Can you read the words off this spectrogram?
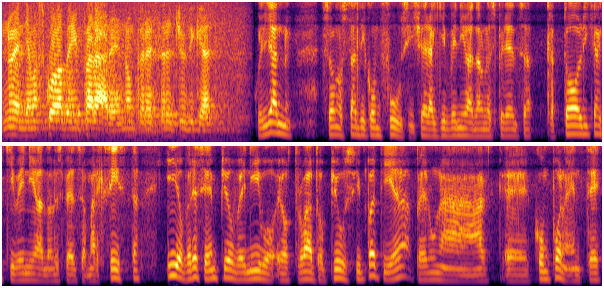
Noi andiamo a scuola per imparare, non per essere giudicati. Quegli anni sono stati confusi, c'era chi veniva da un'esperienza cattolica, chi veniva da un'esperienza marxista. Io per esempio venivo e ho trovato più simpatia per una eh, componente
